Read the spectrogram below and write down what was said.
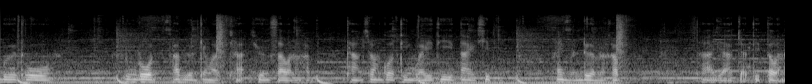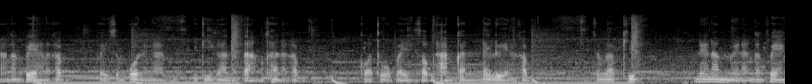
เบอร์โทร ลุงโรดภาพยนตร์จังหวัดฉะเชิงเซานะครับ ทางช่องก็ทิ้งไว้ที่ใต้คลิปให้เหมือนเดิมนะครับ ถ้าอยากจะติดต่อหนังกลางแปลงนะครับ ไปสมโภชในงานพิธีการต่างๆของท่านนะครับ ก็โทรไปสอบถามกันได้เลยนะครับสำหรับคลิปแนะนำหน่วยหนังกลางแปลง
